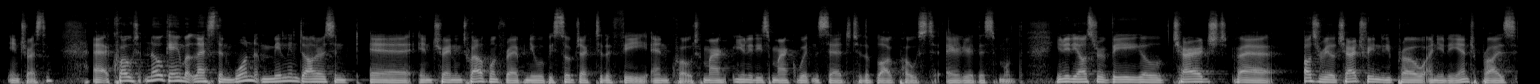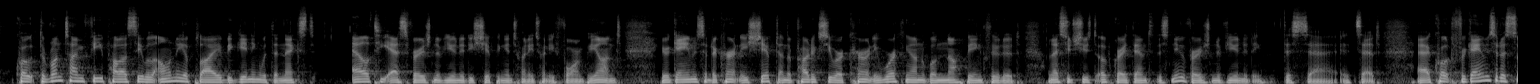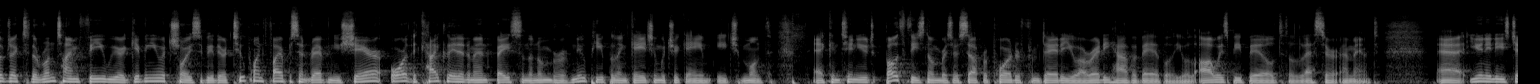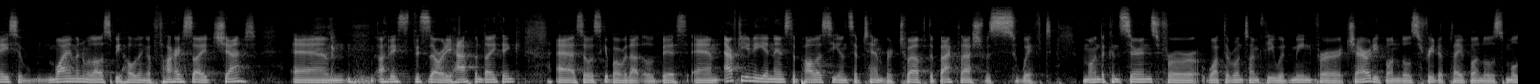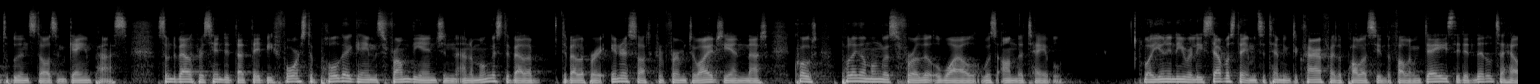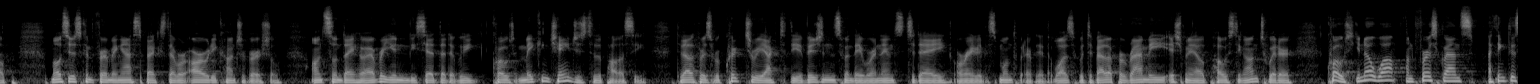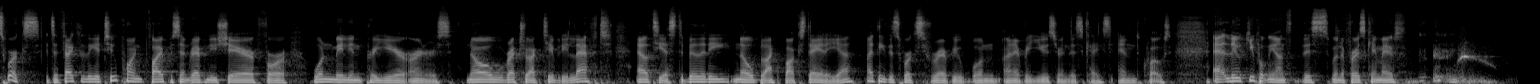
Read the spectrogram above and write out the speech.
Interesting. Uh, quote: No game with less than one million dollars in uh, in trailing twelve month revenue will be subject to the fee. End quote. Mark, Unity's Marc Whitten said to the blog post earlier this month. Unity also revealed charged. Uh, also revealed charge for Unity Pro and Unity Enterprise. Quote, the runtime fee policy will only apply beginning with the next LTS version of Unity shipping in 2024 and beyond. Your games that are currently shipped and the projects you are currently working on will not be included unless you choose to upgrade them to this new version of Unity. This uh, it said. Uh, quote: For games that are subject to the runtime fee, we are giving you a choice of either a 2.5% revenue share or the calculated amount based on the number of new people engaging with your game each month. Uh, continued. Both of these numbers are self-reported from data you already have available. You will always be billed the lesser amount. Uh, Unity's Jason Weimann will also be holding a fireside chat. Um, I think this has already happened, I think. Uh, so we'll skip over that a little bit. Um, after Unity announced the policy on September 12th, the backlash was swift. Among the concerns for what the runtime fee would mean for charity bundles, free to play bundles, multiple installs, and Game Pass, some developers hinted that they'd be forced to pull their games from the engine. And Among Us develop, developer Innersloth confirmed to IGN that, quote, pulling Among Us for a little while was on the table. While Unity released several statements attempting to clarify the policy in the following days, they did little to help, mostly just confirming aspects that were already controversial. On Sunday, however, Unity said that it would be, quote, making changes to the policy. Developers were quick to react to the evasions when they were announced today or earlier this month, whatever day that was, with developer Rami Ismail posting on Twitter, quote, you know what? On first glance, I think this works. It's effectively a 2.5% revenue share for 1 million per year earners. No retroactivity left, LTS stability, no black box data, yeah? I think this works for everyone and every user in this case. End quote. Uh, Luke, you put me onto this when it first came out.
